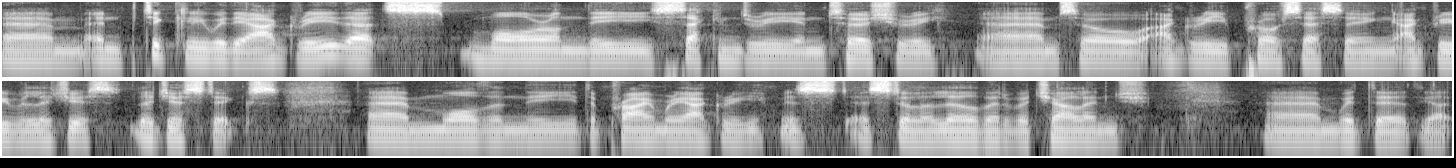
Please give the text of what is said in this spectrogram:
Um, and particularly with the agri, that's more on the secondary and tertiary. Um, so agri processing, agri logistics, um, more than the, the primary agri is, is, still a little bit of a challenge um, with the, the,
